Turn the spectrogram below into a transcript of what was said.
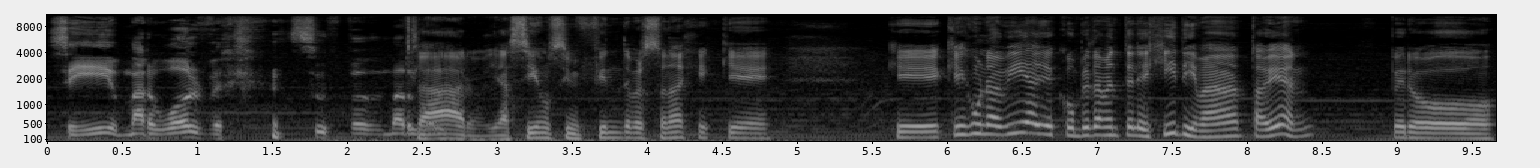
Sí, Mark Mark Claro, y así un sinfín de personajes que, que, que es una vía y es completamente legítima, está bien, pero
